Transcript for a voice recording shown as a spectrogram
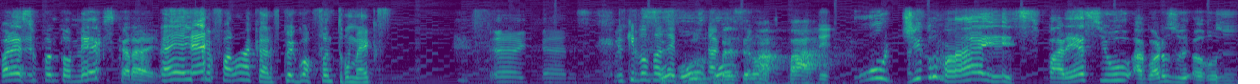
Parece o Phantomex, caralho. É isso que eu ia falar, cara. Ficou igual Phantom Max. Ai, cara. E o que vão fazer com o ô, Tá parecendo uma pá. Ou digo mais, parece o. Agora os, os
